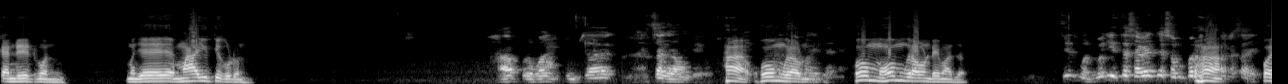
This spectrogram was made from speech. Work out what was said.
कॅन्डिडेट म्हणून म्हणजे महायुतीकडून. हा प्रभाग तुमचा ह्याचा ग्राउंड आहे. हा home ground. Home home ground आहे माझं. तेच म्हणतो म्हणजे इथं सगळ्यांचा संपर्क हा. तुमचा कसा आहे? प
